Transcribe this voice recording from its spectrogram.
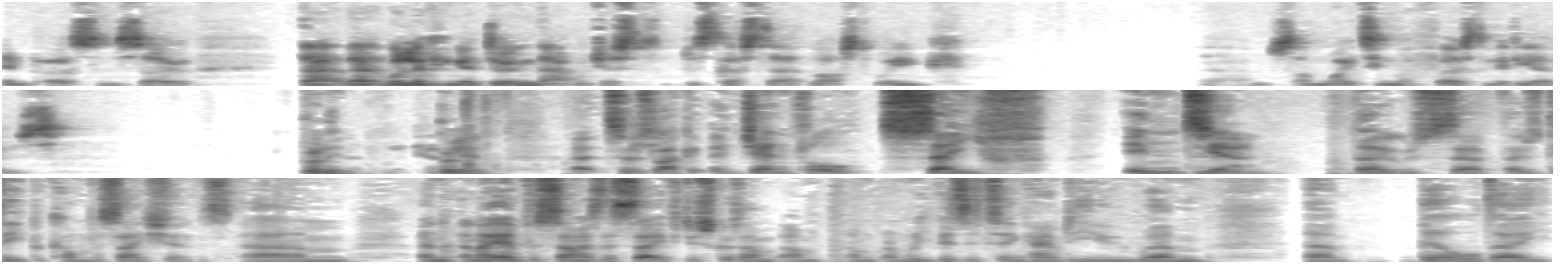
in person. So that, that we're looking at doing that. We just discussed that last week. Um, so I'm waiting my first videos. Brilliant. Brilliant. Uh, so it's like a gentle, safe into Yeah. those uh, those deeper conversations. Um, and and I emphasise the safe just because I'm, I'm I'm I'm revisiting how do you um, um, build a,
